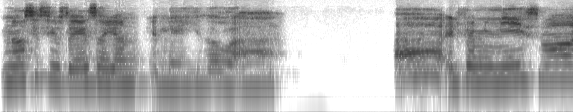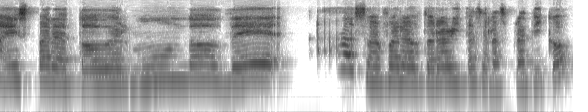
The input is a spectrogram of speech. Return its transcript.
no sé si ustedes hayan leído a, El feminismo es para todo el mundo de... Ah, se me fue la autora, ahorita se las platico.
